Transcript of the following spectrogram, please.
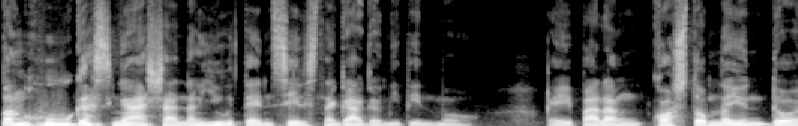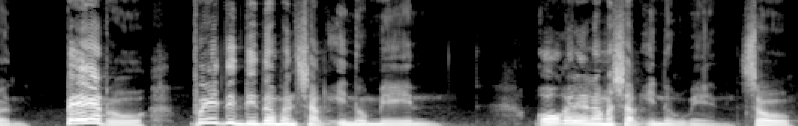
panghugas nga siya ng utensils na gagamitin mo. Okay, parang custom na yun doon. Pero, pwede din naman siyang inumin okay lang naman siyang inuwin. So,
